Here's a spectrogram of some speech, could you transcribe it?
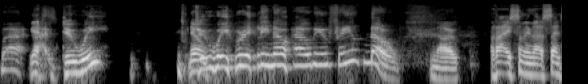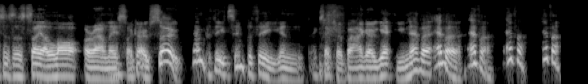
But Yes. uh, do we? No. Do we really know how you feel? No. no, that is something that a sentence I say a lot around this. I go, so empathy, sympathy, and etc. But I go, yeah, you never, ever, ever, ever, ever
